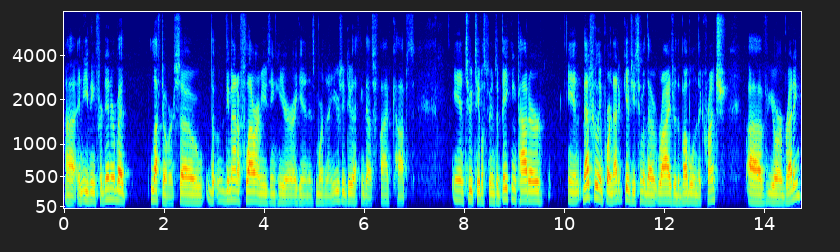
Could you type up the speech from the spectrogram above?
uh, an evening for dinner, but leftover. So the, the amount of flour I'm using here, again, is more than I usually do. I think that was five cups. And two tablespoons of baking powder. And that's really important. That gives you some of the rise or the bubble and the crunch of your breading.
